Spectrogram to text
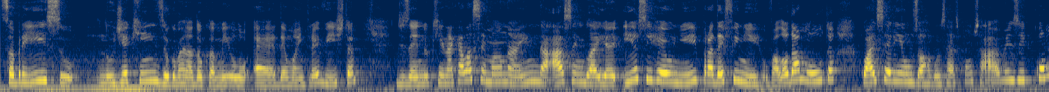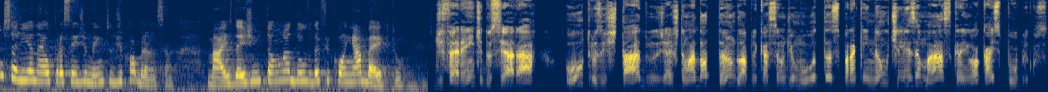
Sobre isso, no dia 15, o governador Camilo é, deu uma entrevista dizendo que naquela semana ainda a Assembleia ia se reunir para definir o valor da multa, quais seriam os órgãos responsáveis e como seria né, o procedimento de cobrança. Mas desde então a dúvida ficou em aberto. Diferente do Ceará, outros estados já estão adotando a aplicação de multas para quem não utiliza máscara em locais públicos.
